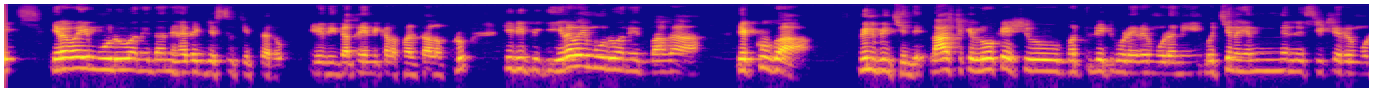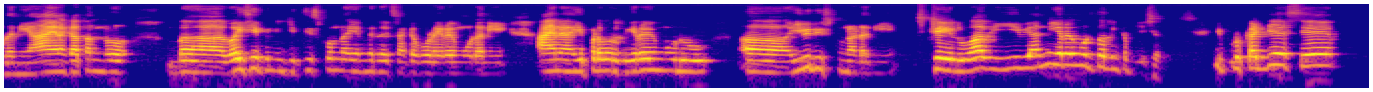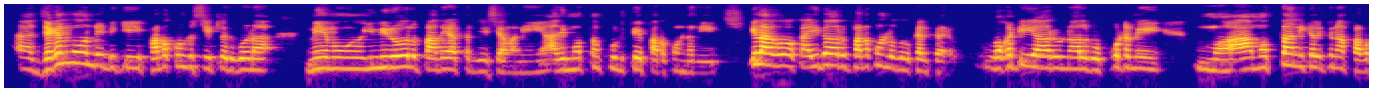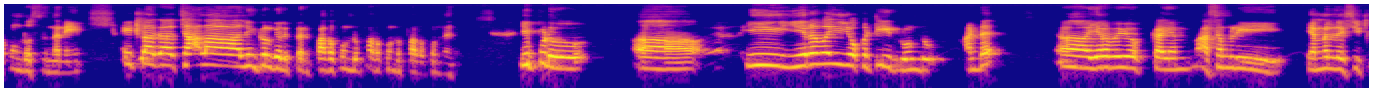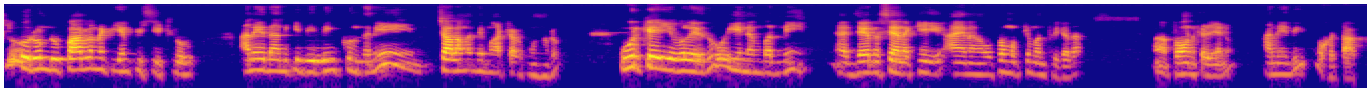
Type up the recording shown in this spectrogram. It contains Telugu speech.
ఇరవై మూడు అనే దాన్ని హైలైట్ చేస్తూ చెప్పారు. ఇది గత ఎన్నికల ఫలితాలప్పుడు టీడీపీకి ఇరవై మూడు అనేది బాగా ఎక్కువగా వినిపించింది. లాస్ట్కి లోకేష్ బర్త్ డేట్ కూడా ఇరవై మూడు అని వచ్చిన ఎమ్మెల్యే సీట్లు ఇరవై మూడు అని ఆయన గతంలో వైసీపీ నుంచి తీసుకున్న ఎమ్మెల్యే సంఖ్య కూడా ఇరవై మూడు అని ఆయన ఇప్పటి వరకు ఇరవై మూడు ఇవి తీసుకున్నాడని స్టేలు అవి ఇవి అన్ని ఇరవై మూడుతో లింకప్ చేశారు ఇప్పుడు కట్ చేస్తే జగన్మోహన్ రెడ్డికి పదకొండు సీట్లది కూడా మేము ఇన్ని రోజులు పాదయాత్ర చేశామని అది మొత్తం కూడితే పదకొండని ఇలాగ ఒక ఐదు ఆరు పదకొండులు కలిపారు. ఒకటి ఆరు నాలుగు కూటమి ఆ మొత్తాన్ని కలిపిన పదకొండు వస్తుందని ఇట్లాగా చాలా లింకులు కలిపారు. పదకొండు పదకొండు పదకొండు అని. ఇప్పుడు ఈ ఇరవై ఒకటి రెండు అంటే ఇరవై ఒక్క ఎం అసెంబ్లీ ఎమ్మెల్యే సీట్లు రెండు పార్లమెంట్ ఎంపీ సీట్లు అనే దానికి ఇది లింక్ ఉందని చాలామంది మాట్లాడుకున్నారు ఊరికే ఇవ్వలేదు ఈ నెంబర్ని. జగనసేనకి జనసేనకి ఆయన ఉప ముఖ్యమంత్రి కదా పవన్ కళ్యాణ్ అనేది ఒక టాక్.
